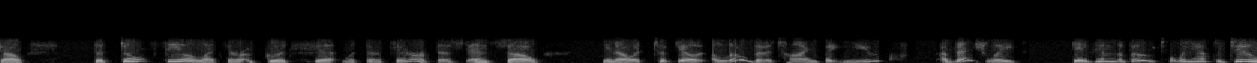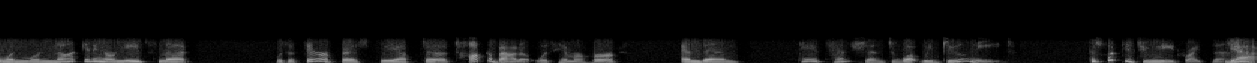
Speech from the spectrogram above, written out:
show that don't feel like they're a good fit with their therapist. And so, you know, it took you a little bit of time, but you eventually gave him the boot. What we have to do when we're not getting our needs met with a therapist, we have to talk about it with him or her and then pay attention to what we do need. Because what did you need right then? Yeah.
